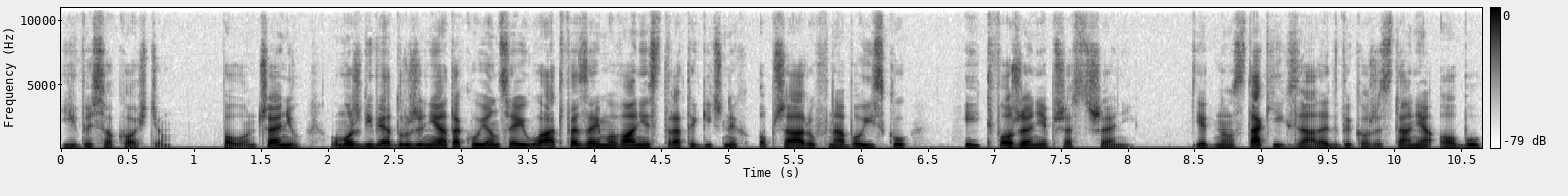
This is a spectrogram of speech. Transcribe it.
i wysokością. W połączeniu umożliwia drużynie atakującej łatwe zajmowanie strategicznych obszarów na boisku i tworzenie przestrzeni. Jedną z takich zalet wykorzystania obu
